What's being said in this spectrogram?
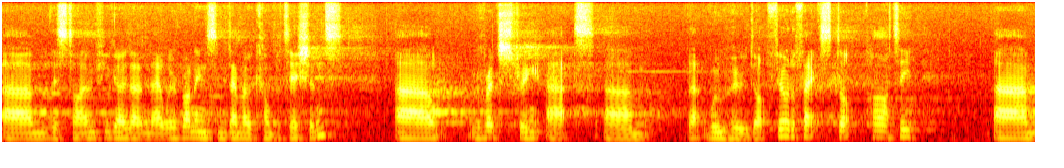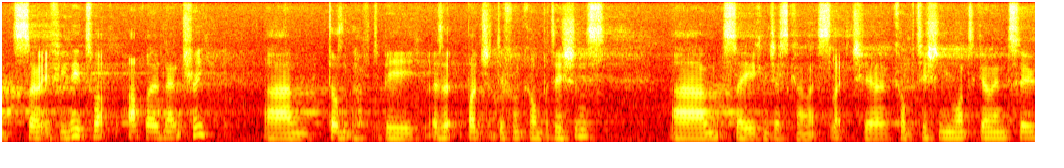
um, this time, if you go down there, we're running some demo competitions. Uh, we're registering at um, that wuhu.fieldeffects.party. Um, so if you need to up- upload an entry, um, doesn't have to be, there's a bunch of different competitions. Um, so you can just kind of like select your competition you want to go into.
